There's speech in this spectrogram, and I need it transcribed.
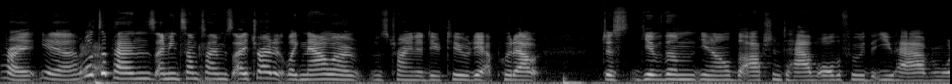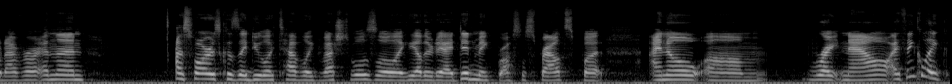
right, yeah. They Well, it depends. I mean, sometimes I try to like now I was trying to do too. Yeah, put out. Just give them, you know, the option to have all the food that you have and whatever, and then as far as because they do like to have like vegetables. So like the other day I did make Brussels sprouts, but I know um, right now I think like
